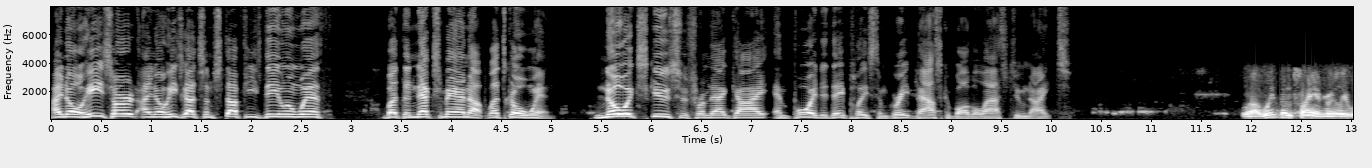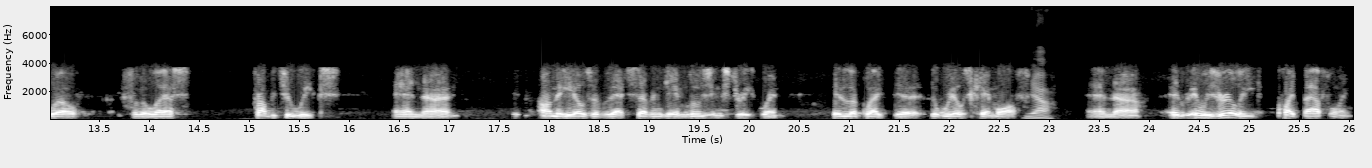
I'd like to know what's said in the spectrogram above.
I know he's hurt. I know he's got some stuff he's dealing with but the next man up. Let's go win. No excuses from that guy. And boy, did they play some great basketball the last two nights. Well, we've been playing really well for the last probably two weeks. And uh, on the heels of that seven game losing streak when it looked like the, the wheels came off. Yeah. And uh, it, it was really quite baffling.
